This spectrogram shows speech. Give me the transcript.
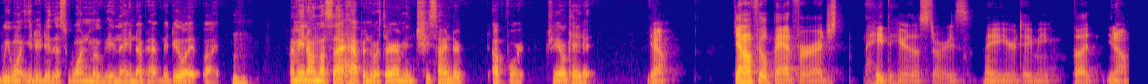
We want you to do this one movie, and they end up having to do it. But Mhm. I mean, unless that happened with her, I mean, she signed her up for it. She okayed it. Yeah. Yeah, I don't feel bad for her. I just hate to hear those stories. They irritate me. But, you know,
